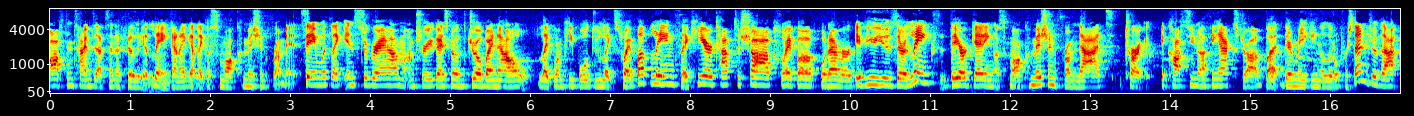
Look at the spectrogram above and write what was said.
oftentimes that's an affiliate link and I get like a small commission from it. Same with like Instagram. I'm sure you guys know the drill by now. Like when people do like swipe up links, like here, tap to shop, swipe up, whatever. If you use their links, they're getting a small commission from that. Chart. It costs you nothing extra, but they're making a little percentage of that.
